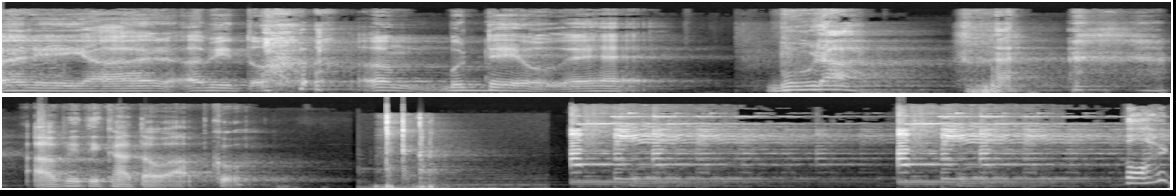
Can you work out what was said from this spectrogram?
अरे यार, अभी तो हम बुढ़े हो गए हैं। बूढ़ा। अभी दिखाता हूँ आपको। बहुत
